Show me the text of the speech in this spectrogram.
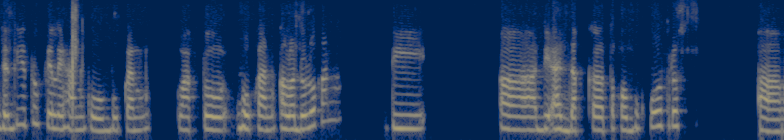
Jadi itu pilihanku bukan waktu bukan kalau dulu kan di uh, diajak ke toko buku terus uh,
